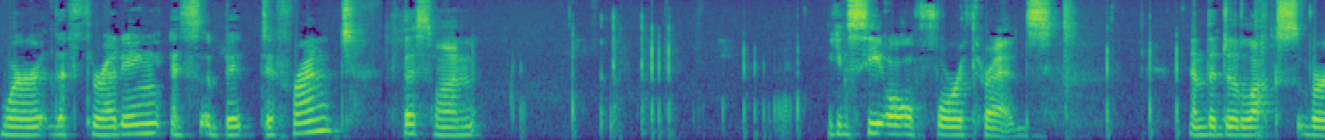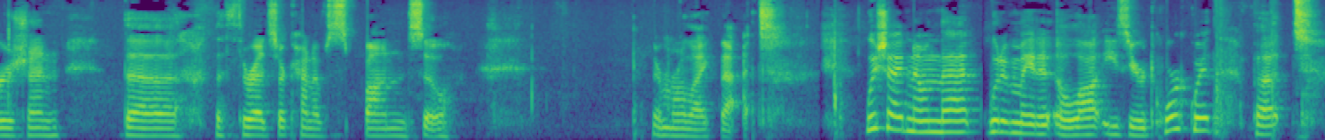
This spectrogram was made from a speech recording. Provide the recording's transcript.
where the threading is a bit different, this one, you can see all four threads. And the deluxe version, the, the threads are kind of spun, so they're more like that. Wish I'd known that. Would have made it a lot easier to work with, but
